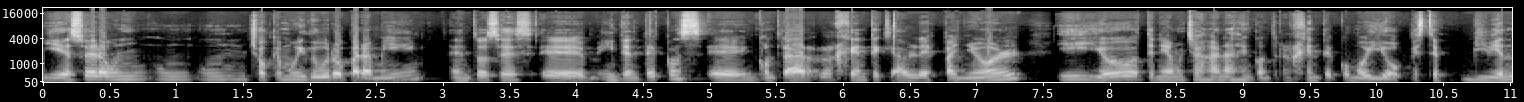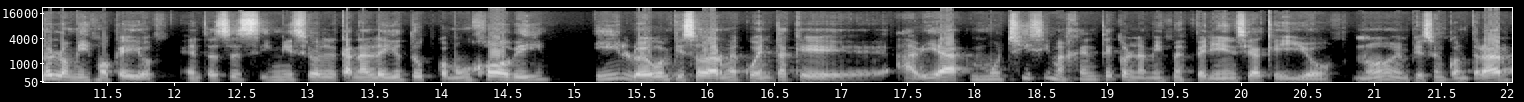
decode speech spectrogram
y eso era un, choque muy duro para mí. Entonces eh, intenté eh, encontrar gente que hable español y yo tenía muchas ganas de encontrar gente como yo, que esté viviendo lo mismo que yo. Entonces inicio el canal de YouTube como un hobby, y luego empiezo a darme cuenta que había muchísima gente con la misma experiencia que yo, ¿no? Empiezo a encontrar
